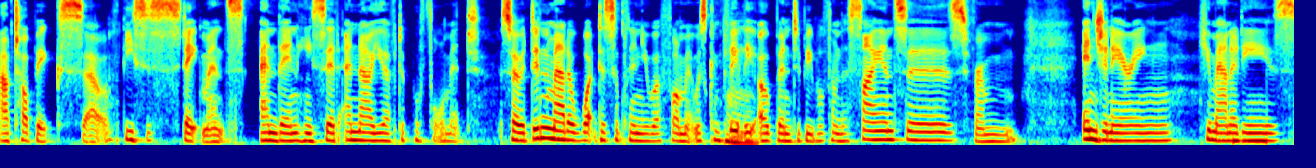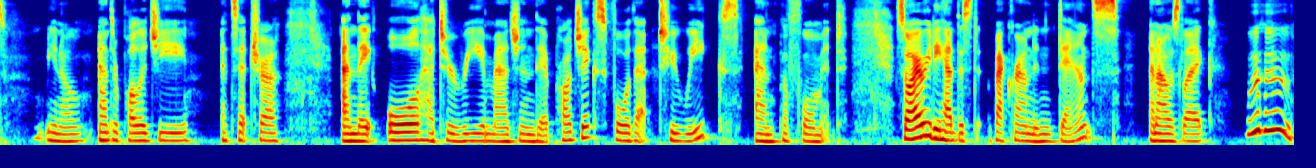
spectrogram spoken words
our topics, our thesis statements, and then he said, and now you have to perform it. So it didn't matter what discipline you were from, it was completely mm. open to people from the sciences, from engineering, humanities, you know, anthropology, etc. And they all had to reimagine their projects for that two weeks and perform it. So I already had this background in dance, and I was like, woohoo!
